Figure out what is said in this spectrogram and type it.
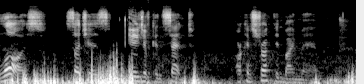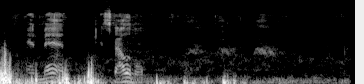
Laws, such as age of consent, are constructed by man, and man is fallible.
